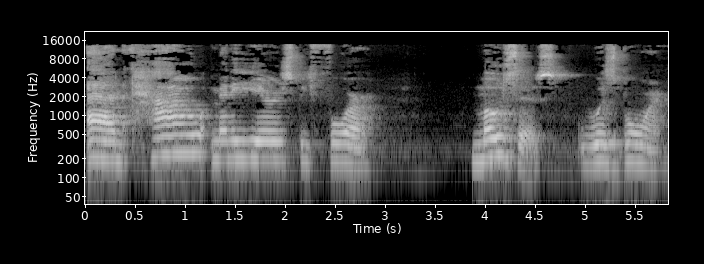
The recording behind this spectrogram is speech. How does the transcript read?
and how many years before Moses was born,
